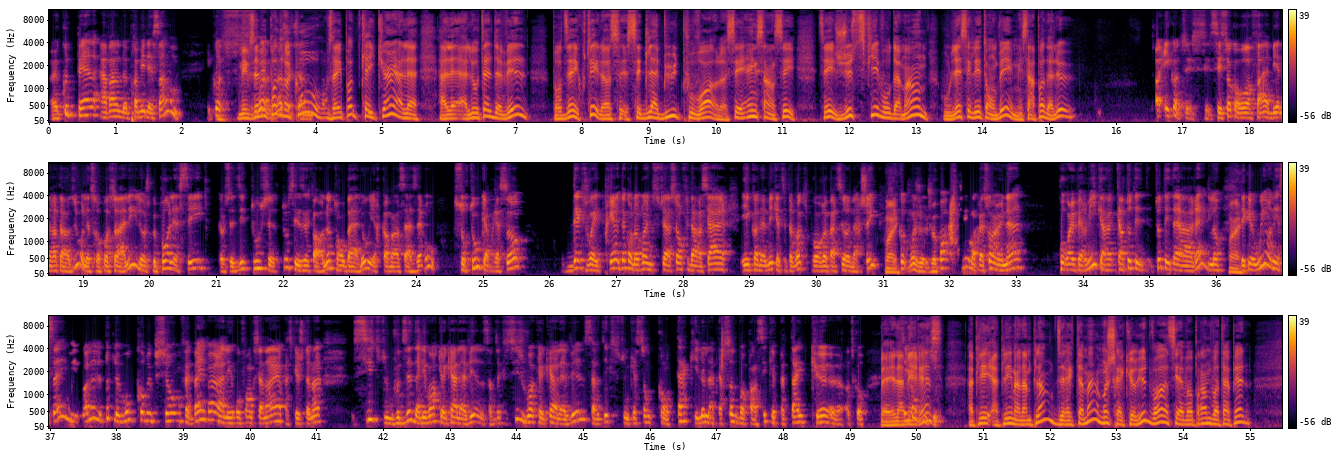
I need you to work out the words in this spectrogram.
un, coup de pelle avant le 1er décembre. Écoute, mais vous n'avez pas de recours, vous n'avez pas de quelqu'un à l'hôtel de ville pour dire, écoutez, là, c'est de l'abus de pouvoir, c'est insensé. justifiez vos demandes ou laissez-les tomber, mais ça n'a pas d'allure. Ah, écoute, c'est ça qu'on va faire, bien entendu. On ne laissera pas ça aller. Là. Je peux pas laisser, comme je te dis, tous, tous ces efforts-là tomber à l'eau et recommencer à zéro. Surtout qu'après ça, dès que je vais être prêt, dès qu'on aura une situation financière, économique, etc., qui pourra repartir le marché, écoute, moi, je ne veux pas attendre après ça un an pour un permis quand, quand tout, est, tout est en règle. C'est que oui, on essaye, mais voilà, tout le mot corruption fait bien peur aux fonctionnaires parce que justement, si tu, vous dites d'aller voir quelqu'un à la ville, ça veut dire que si je vois quelqu'un à la ville, ça veut dire que c'est une question de contact et là, la personne va penser que peut-être que, euh, en tout cas. Ben, la mairesse, appelez, appelez Mme Plante directement. Moi, je serais curieux de voir si elle va prendre votre appel.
